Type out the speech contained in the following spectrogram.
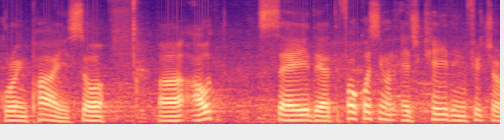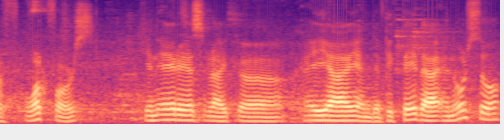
growing pie. So I would say that focusing on educating future workforce in areas like uh, AI and the big data, and also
